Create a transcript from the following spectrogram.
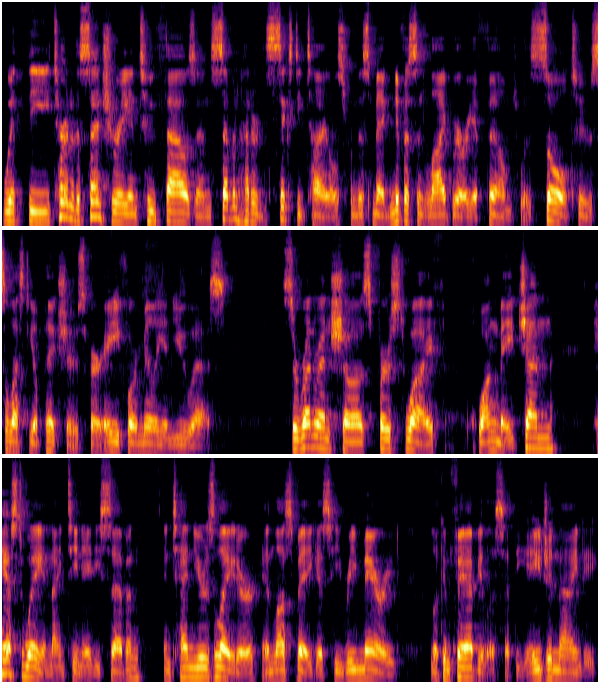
With the turn of the century in 2000, 760 titles from this magnificent library of films was sold to Celestial Pictures for 84 million US. Sir Run Run Shaw's first wife, Huang Mei Chen, passed away in 1987, and 10 years later, in Las Vegas, he remarried, looking fabulous at the age of 90.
